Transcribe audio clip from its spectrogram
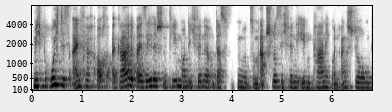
mich beruhigt es einfach auch äh, gerade bei seelischen Themen. Und ich finde, und das nur zum Abschluss, ich finde eben Panik und Angststörungen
